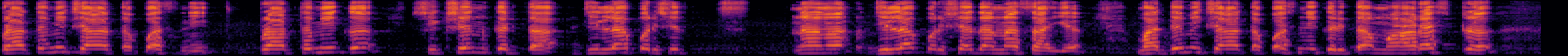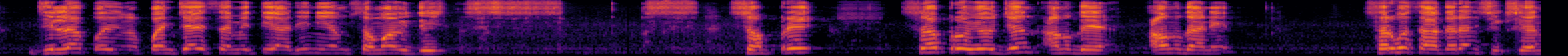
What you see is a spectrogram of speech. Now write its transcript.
प्राथमिक शाळा तपासणी प्राथमिक शिक्षण करता जिल्हा परिषद जिल्हा परिषदांना सहाय्य. माध्यमिक शाळा तपासणी करिता महाराष्ट्र जिल्हा पंचायत समिती अधिनियम संप्रे सप्रयोजन अनुदे अनुदाने सर्वसाधारण शिक्षण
